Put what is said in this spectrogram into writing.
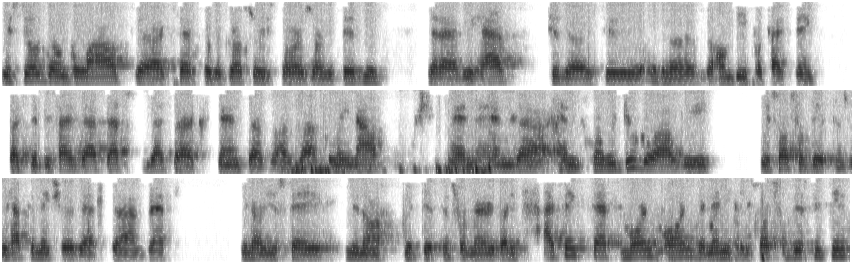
we still don't go out uh, except for the grocery stores or the business that uh, we have to the to the, the Home Depot type thing. But besides that, that's that's our extent of, of uh, going out, and and uh, and when we do go out, we we social distance. We have to make sure that uh, that you know you stay you know good distance from everybody. I think that's more important than anything. Social distancing,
